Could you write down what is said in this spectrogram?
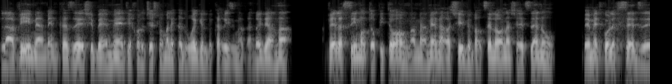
להביא מאמן כזה שבאמת יכול להיות שיש לו מלא כדורגל וכריזמה ואני לא יודע מה, ולשים אותו פתאום, המאמן הראשי בברצלונה, שאצלנו באמת כל הפסד זה,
